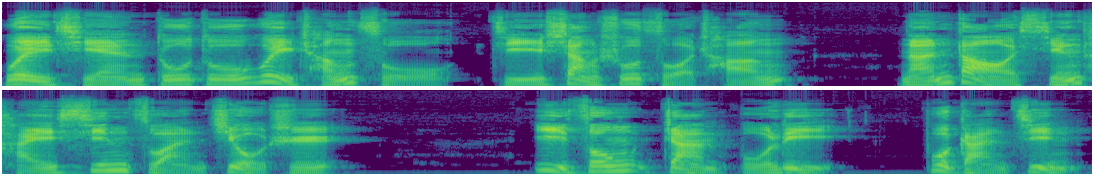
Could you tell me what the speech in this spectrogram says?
魏遣都督魏成祖及尚书左丞南道邢台新纂救之。义宗战不利，不敢进。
